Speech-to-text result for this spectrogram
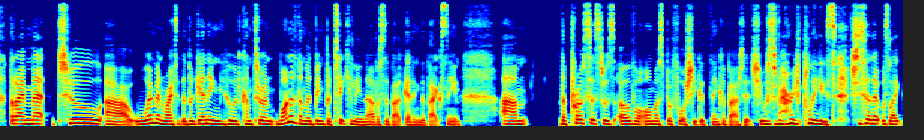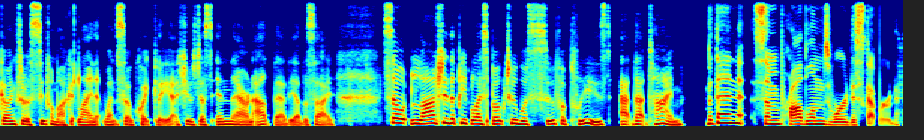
that I met two uh, women right at the beginning who had come through, and one of them had been particularly nervous about getting the vaccine. Um, the process was over almost before she could think about it. She was very pleased. She said it was like going through a supermarket line. It went so quickly. She was just in there and out there the other side. So, largely, the people I spoke to were super pleased at that time. But then some problems were discovered.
